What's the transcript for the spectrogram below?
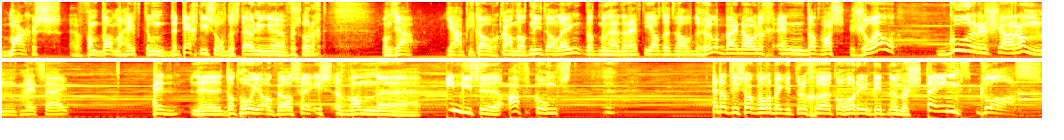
Marcus van Dam heeft toen de technische ondersteuning verzorgd. Want ja, Jaapie Kover kan dat niet alleen. Dat moet, daar heeft hij altijd wel de hulp bij nodig. En dat was Joël Gourcharan, heet zij. En uh, dat hoor je ook wel. Ze is van uh, Indische afkomst. En dat is ook wel een beetje terug uh, te horen in dit nummer. Stained Glass.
